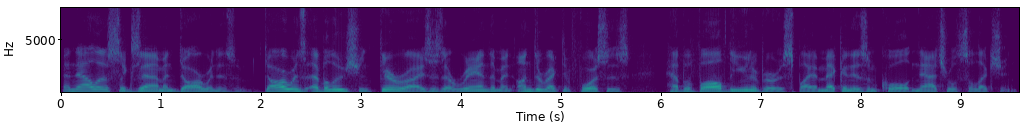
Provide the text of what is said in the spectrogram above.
And now let us examine Darwinism. Darwin's evolution theorizes that random and undirected forces have evolved the universe by a mechanism called natural selection.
